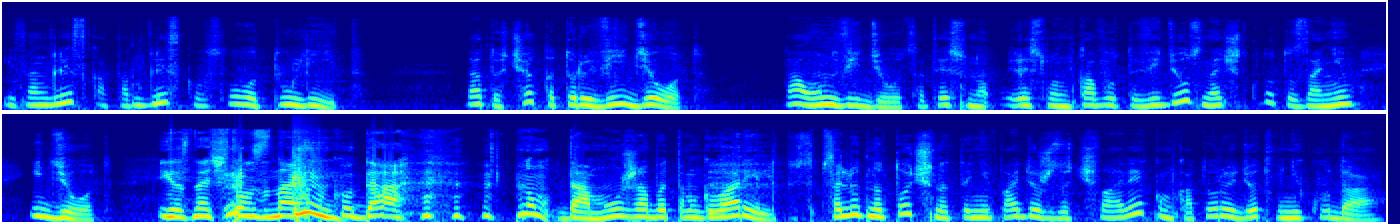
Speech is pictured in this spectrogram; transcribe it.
из английского, от английского слова to lead, да, то есть человек, который ведет, да, он ведет. Соответственно, если он кого-то ведет, значит, кто-то за ним идет. И значит, он знает, куда. Ну, да, мы уже об этом говорили. То есть абсолютно точно ты не пойдешь за человеком, который идет в никуда.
